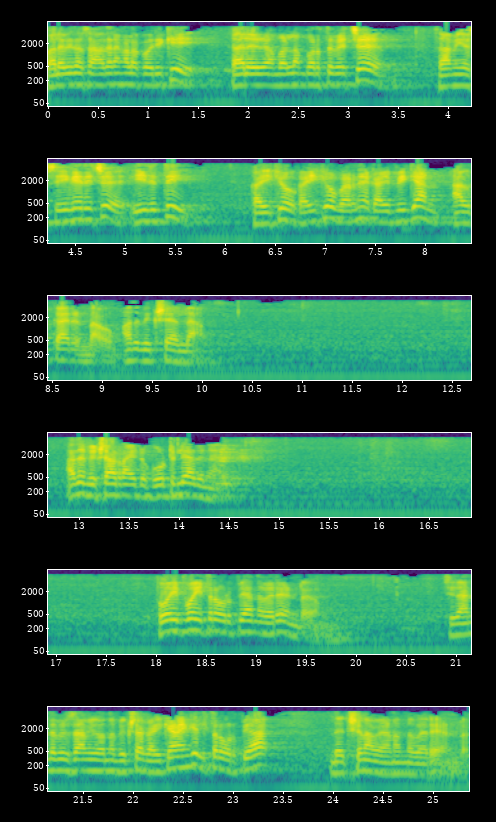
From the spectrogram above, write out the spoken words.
പലവിധ സാധനങ്ങളൊക്കെ ഒരുക്കി കാലുകഴുകാൻ വെള്ളം പുറത്ത് വെച്ച് സ്വാമിയെ സ്വീകരിച്ച് ഇരുത്തി കഴിക്കൂ കഴിക്കൂ പറഞ്ഞ് കഴിപ്പിക്കാൻ ആൾക്കാരുണ്ടാവും. അത് ഭിക്ഷയല്ല. അത് ഭിക്ഷാടനായിട്ട് കൂട്ടില്ല അതിന്? പോയി പോയി ഇത്ര ഉറുപ്പ്യാന്ന് വരെ ഉണ്ട് ചിദാനന്ദപുരി സ്വാമി വന്ന് ഭിക്ഷ കഴിക്കണമെങ്കിൽ ഇത്ര ഉറുപ്പ്യ ദക്ഷിണ വേണമെന്ന് വരെ ഉണ്ട്.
